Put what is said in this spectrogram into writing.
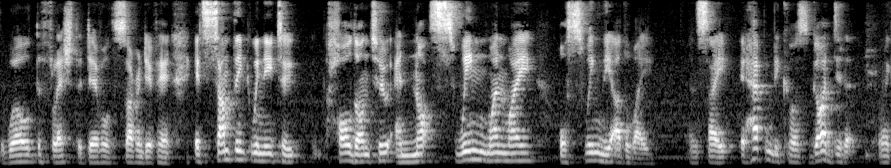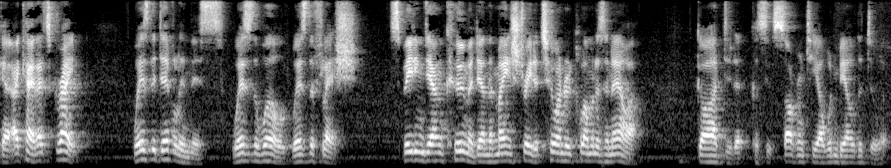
the world, the flesh, the devil, the sovereignty of hand. It's something we need to hold on to and not swing one way or swing the other way and say, it happened because God did it. And we go, okay, that's great. Where's the devil in this? Where's the world? Where's the flesh? Speeding down Cooma, down the main street at 200 kilometres an hour. God did it because it's sovereignty. I wouldn't be able to do it.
